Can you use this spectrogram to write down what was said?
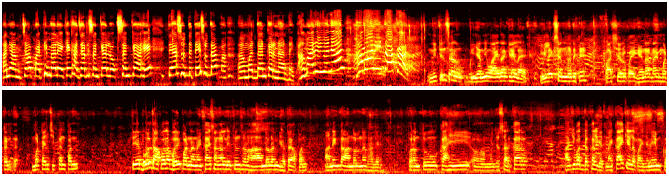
आणि आमच्या पाठिंब्याला एक एक हजार संख्या लोकसंख्या आहे त्या सुद्धा ते सुद्धा मतदान करणार नाहीत. हमारी युनियन हमारी ताकद! नितीन सर यांनी वायदा केला आहे इलेक्शनमध्ये पाचशे रुपये घेणार नाही मटन मटन चिकन पण ते भूल थापाला बळी पडणार नाही. काय सांगाल नितीन सर? हा आंदोलन घेतोय आपण. अनेकदा आंदोलनं झाले. परंतु काही म्हणजे सरकार अजिबात दखल घेत नाही. काय केलं पाहिजे नेमकं?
